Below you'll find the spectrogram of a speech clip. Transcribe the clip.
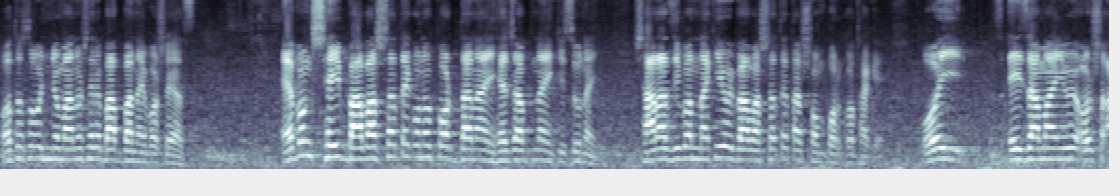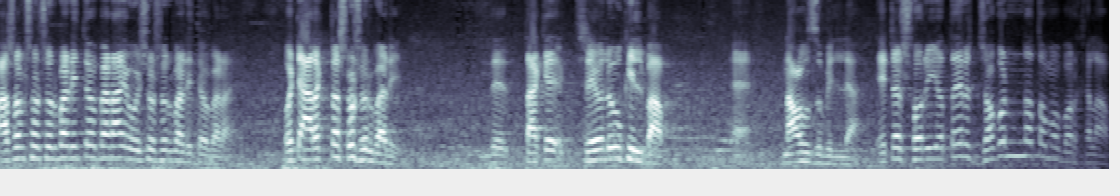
অথচ অন্য মানুষের বাপ বানায় বসে আছে। এবং সেই বাবার সাথে কোনো পর্দা নাই, হেজাব নাই, কিছু নাই। সারা জীবন নাকি ওই বাবার সাথে তার সম্পর্ক থাকে। ওই এই জামাই ওই আসল শ্বশুর বাড়িতেও বেড়ায়, ওই শ্বশুর বাড়িতেও বেড়ায়। ওইটা আরেকটা শ্বশুর বাড়ি তাকে, সে হলো উকিল বাপ। নাউজুবিল্লা এটা শরীয়তের জঘন্যতম বরখেলাপ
